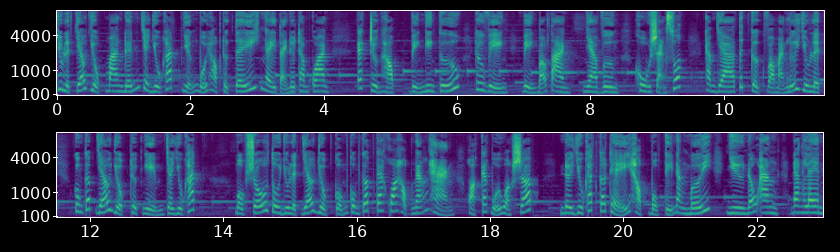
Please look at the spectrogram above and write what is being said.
du lịch giáo dục mang đến cho du khách những buổi học thực tế ngay tại nơi tham quan. Các trường học, viện nghiên cứu, thư viện, viện bảo tàng, nhà vườn, khu sản xuất tham gia tích cực vào mạng lưới du lịch, cung cấp giáo dục thực nghiệm cho du khách. Một số tour du lịch giáo dục cũng cung cấp các khóa học ngắn hạn hoặc các buổi workshop nơi du khách có thể học một kỹ năng mới như nấu ăn, đan len,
